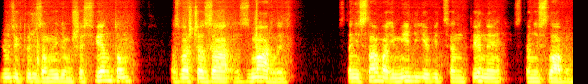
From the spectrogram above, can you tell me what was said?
ludzi, którzy zamówili mszę świętą, a zwłaszcza za zmarłych Stanisława, Emilię, Wicentyny Stanisławy.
